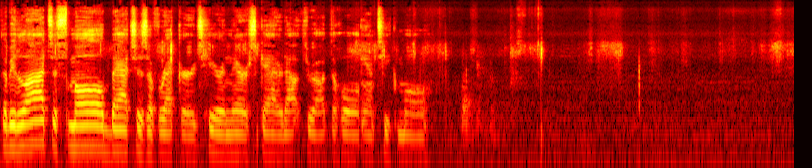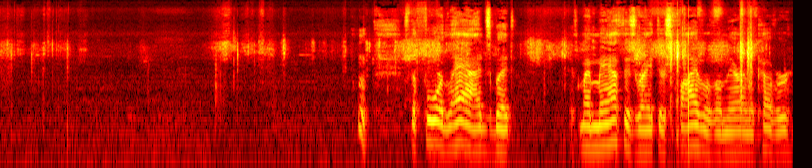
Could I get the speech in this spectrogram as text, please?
There'll be lots of small batches of records here and there scattered out throughout the whole antique mall. Hmm. it's the four lads, but if my math is right, there's five of them there on the cover.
